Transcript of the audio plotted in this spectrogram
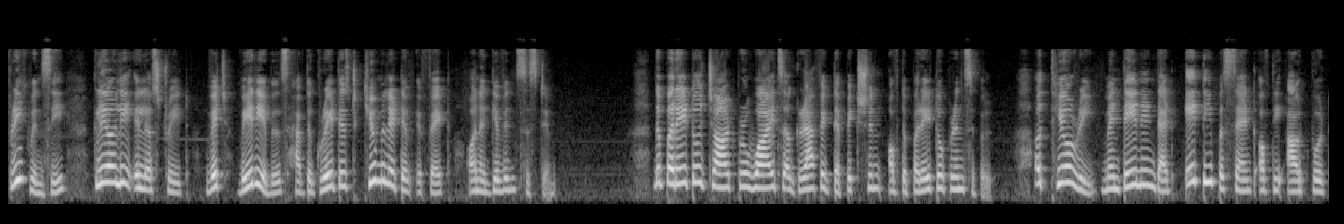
frequency clearly illustrate which variables have the greatest cumulative effect on a given system. The Pareto chart provides a graphic depiction of the Pareto principle, a theory maintaining that 80% of the output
